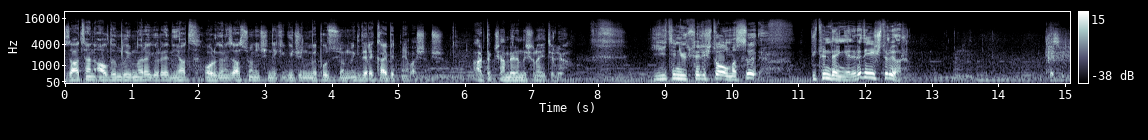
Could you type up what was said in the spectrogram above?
Zaten aldığım duyumlara göre Nihat organizasyon içindeki gücünü ve pozisyonunu giderek kaybetmeye başlamış. Artık çemberin dışına itiliyor. Yiğit'in yükselişte olması bütün dengeleri değiştiriyor. Kesinlikle.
